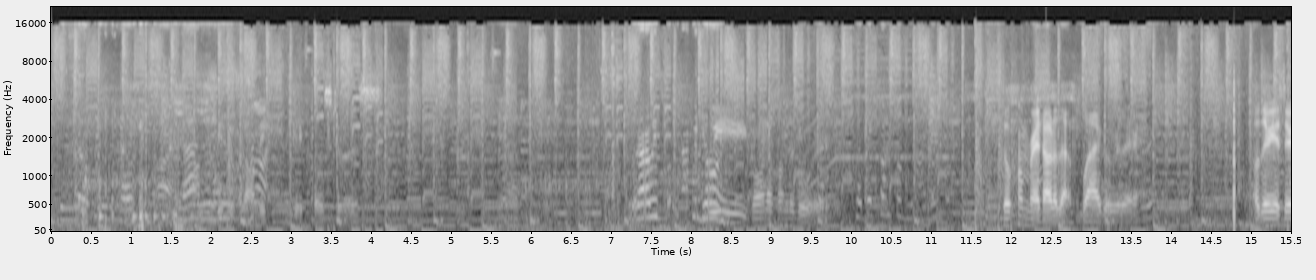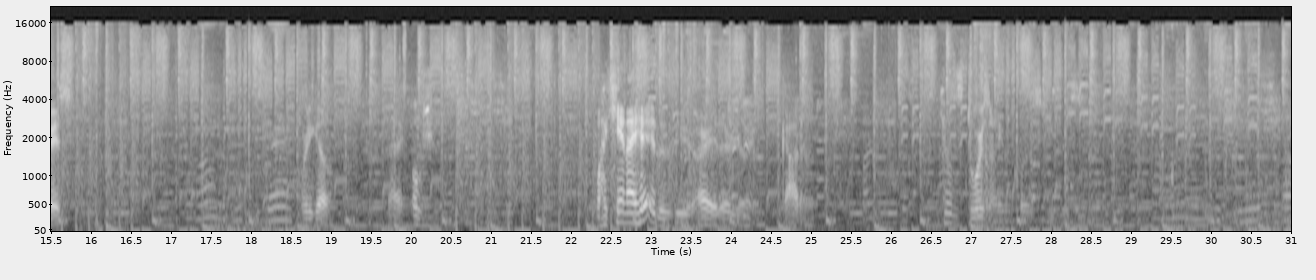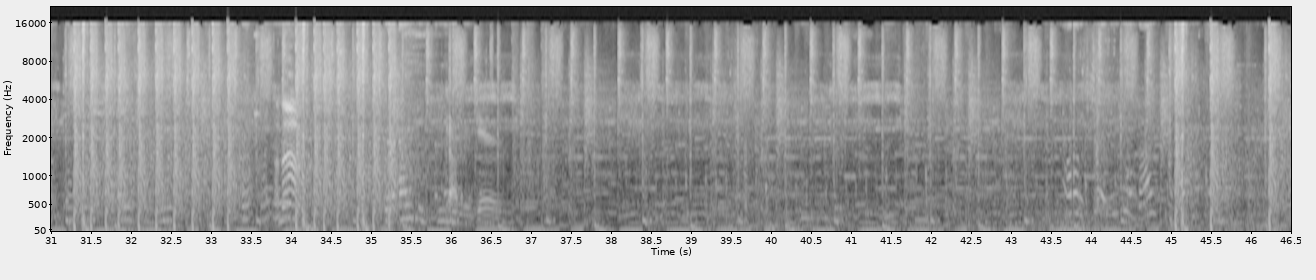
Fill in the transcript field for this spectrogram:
See if the zombie can even get close to us. What are we, what are we doing? Whee! Going up on the door. They'll come right out of that flag over there. Oh, there he is, there he is. Where'd he go? Back- Oh, shoot. Why can't I hit this dude? Alright, there we go. Got him. Yo, this door's not even closed. Jesus. I'm out. Got him again.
